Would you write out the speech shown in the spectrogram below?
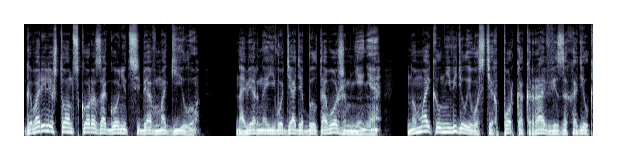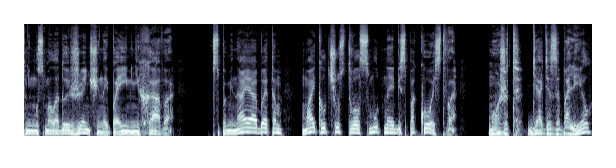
говорили, что он скоро загонит себя в могилу. Наверное, его дядя был того же мнения, но Майкл не видел его с тех пор, как Равви заходил к нему с молодой женщиной по имени Хава. Вспоминая об этом, Майкл чувствовал смутное беспокойство — может, дядя заболел?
